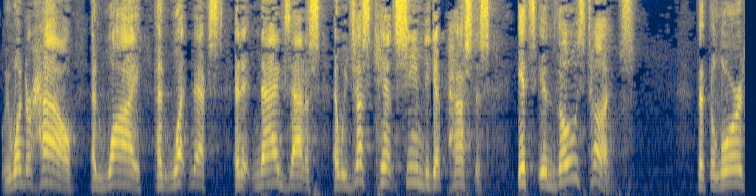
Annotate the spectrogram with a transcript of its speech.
We wonder how and why and what next, and it nags at us, and we just can't seem to get past this. It's in those times that the Lord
